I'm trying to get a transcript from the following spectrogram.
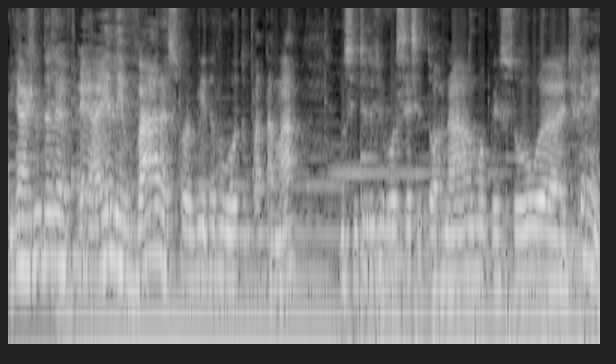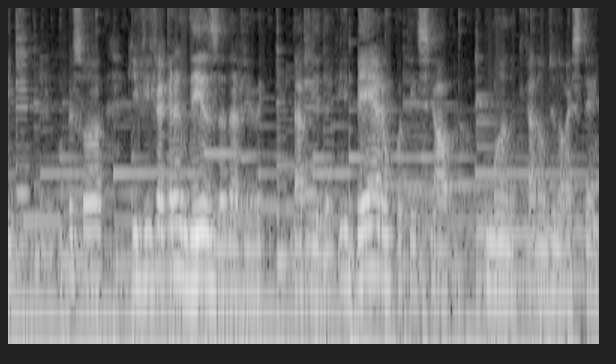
ele ajuda é, a elevar a sua vida no outro patamar, no sentido de você se tornar uma pessoa diferente, uma pessoa que vive a grandeza da vida, da vida que libera o potencial humano que cada um de nós tem.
